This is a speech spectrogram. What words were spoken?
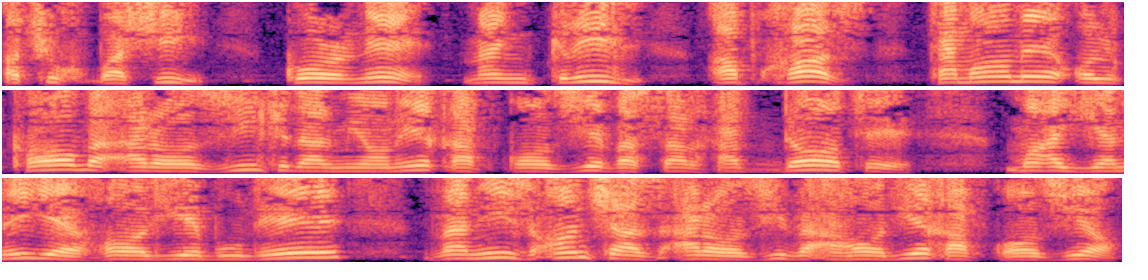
آچوخباشی کرنه منکریل ابخاز تمام الکا و عراضی که در میانه قفقازی و سرحدات معینه حالیه بوده و نیز آنچه از عراضی و اهالی قفقازیا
